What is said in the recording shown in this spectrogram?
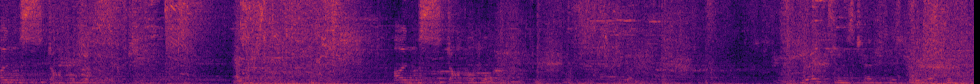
Unstoppable. Unstoppable Red Team's turret has been destroyed.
